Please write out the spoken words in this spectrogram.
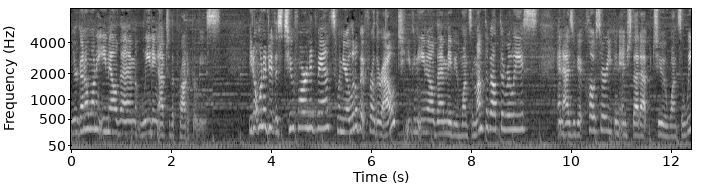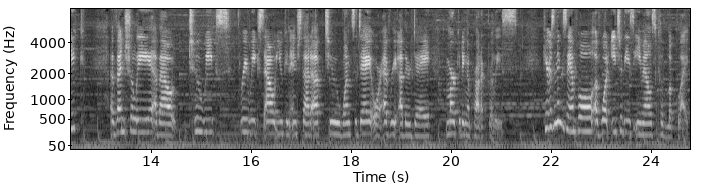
you're going to want to email them leading up to the product release. You don't want to do this too far in advance. When you're a little bit further out, you can email them maybe once a month about the release, and as you get closer, you can inch that up to once a week. Eventually, about two weeks three weeks out, you can inch that up to once a day or every other day marketing a product release. Here's an example of what each of these emails could look like.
